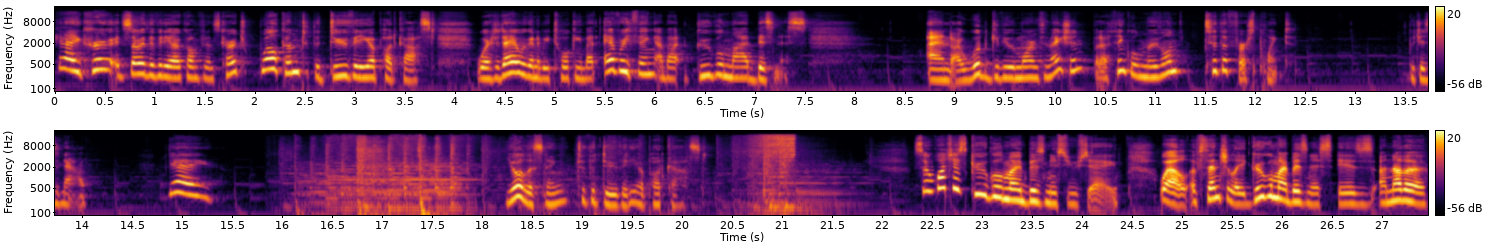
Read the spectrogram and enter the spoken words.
G'day crew, it's Zoe the Video Confidence Coach. Welcome to the Do Video Podcast, where today we're going to be talking about everything about Google My Business. And I would give you more information, but I think we'll move on to the first point, which is now. Yay! You're listening to the Do Video Podcast. So, what is Google My Business, you say? Well, essentially, Google My Business is another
